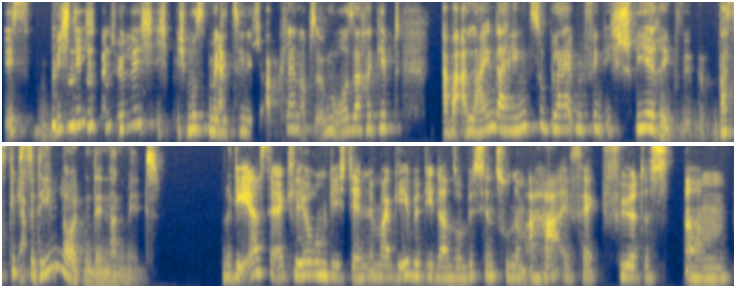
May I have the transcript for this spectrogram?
ist wichtig, natürlich. Ich, ich muss medizinisch abklären, ob es irgendeine Ursache gibt. Aber allein da hängen zu bleiben, finde ich schwierig. Was gibst ja. du den Leuten denn dann mit? Also die erste Erklärung, die ich denen immer gebe, die dann so ein bisschen zu einem Aha-Effekt führt, ist, ähm,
